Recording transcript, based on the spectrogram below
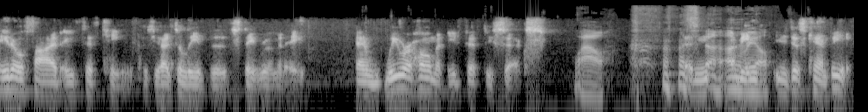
8.05, 8.15, because you had to leave the stateroom at 8. And we were home at 8.56. Wow. That's And, I mean, unreal. you just can't beat it.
